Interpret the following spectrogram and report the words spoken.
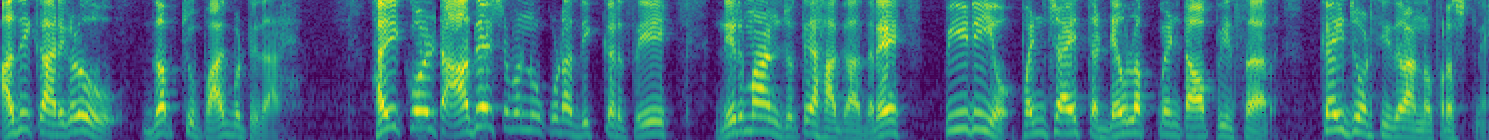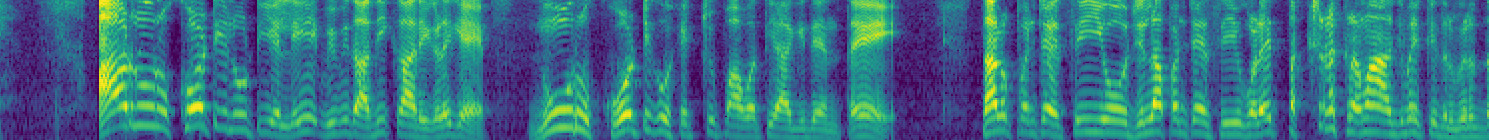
ಅಧಿಕಾರಿಗಳು ಗಪ್ಚುಪ್ ಆಗಿಬಿಟ್ಟಿದ್ದಾರೆ. ಹೈಕೋರ್ಟ್ ಆದೇಶವನ್ನು ಕೂಡ ಧಿಕ್ಕರಿಸಿ ನಿರ್ಮಾಣ ಜೊತೆ ಹಾಗಾದರೆ ಪಿ ಪಂಚಾಯತ್ ಡೆವಲಪ್ಮೆಂಟ್ ಆಫೀಸರ್ ಕೈ ಜೋಡಿಸಿದ್ರ ಅನ್ನೋ ಪ್ರಶ್ನೆ. ಆರುನೂರು ಕೋಟಿ ಲೂಟಿಯಲ್ಲಿ ವಿವಿಧ ಅಧಿಕಾರಿಗಳಿಗೆ ನೂರು ಕೋಟಿಗೂ ಹೆಚ್ಚು ಪಾವತಿಯಾಗಿದೆ ಅಂತೆ. ತಾಲೂಕ್ ಪಂಚಾಯತ್ ಸಿಇಒ, ಜಿಲ್ಲಾ ಪಂಚಾಯತ್ ಸಿಇಒಗಳೇ ತಕ್ಷಣ ಕ್ರಮ ಆಗಬೇಕಿದ್ರ ವಿರುದ್ಧ.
